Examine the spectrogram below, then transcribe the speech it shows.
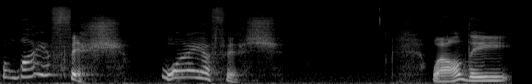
But why a fish? Why a fish? Well, the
